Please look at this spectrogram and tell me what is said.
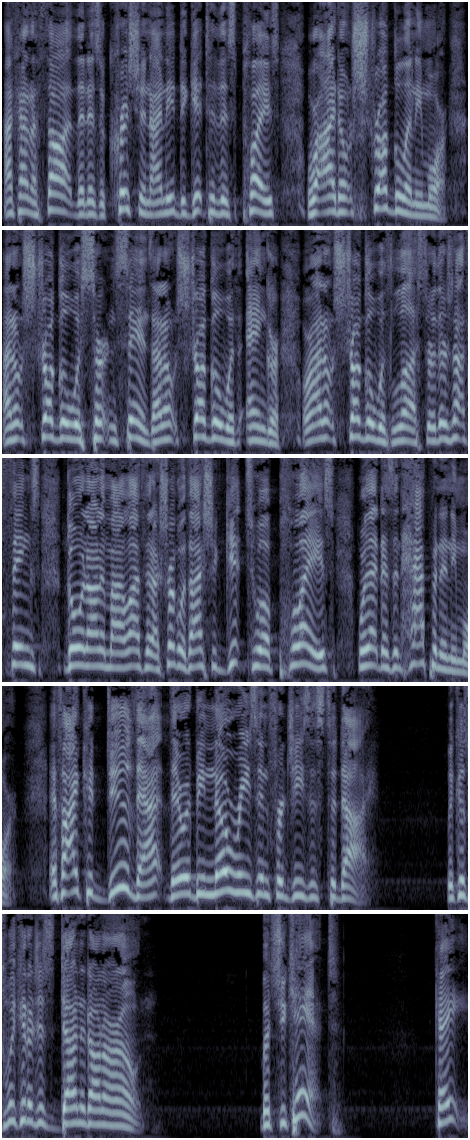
I kind of thought that as a Christian, I need to get to this place where I don't struggle anymore. I don't struggle with certain sins. I don't struggle with anger, or I don't struggle with lust, or there's not things going on in my life that I struggle with. I should get to a place where that doesn't happen anymore. If I could do that, there would be no reason for Jesus to die because we could have just done it on our own. But you can't. Okay?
